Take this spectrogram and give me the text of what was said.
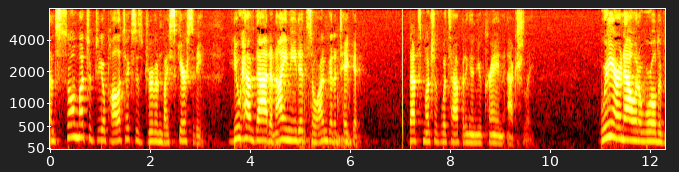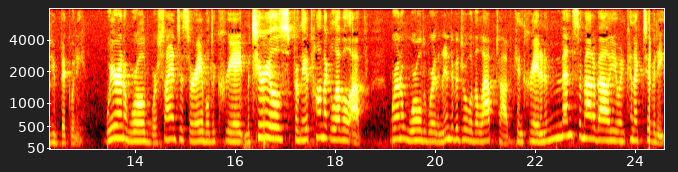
And so much of geopolitics is driven by scarcity. You have that, and I need it, so I'm going to take it. That's much of what's happening in Ukraine, actually. We are now in a world of ubiquity. We're in a world where scientists are able to create materials from the atomic level up. We're in a world where an individual with a laptop can create an immense amount of value and connectivity.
